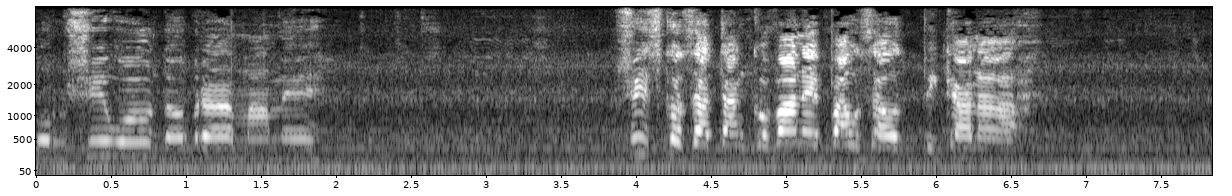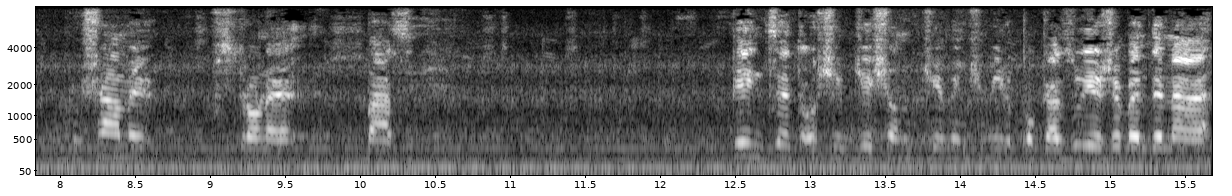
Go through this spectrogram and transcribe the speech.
poruszyło. Dobra, mamy wszystko zatankowane, pauza odpykana. Ruszamy w stronę bazy. 589 mil. Pokazuje, że będę na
